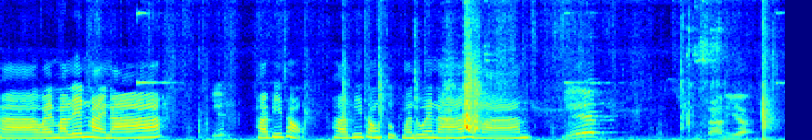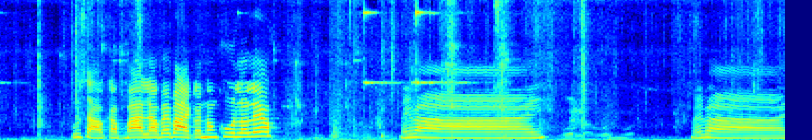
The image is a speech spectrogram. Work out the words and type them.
ค่ะ ไว้มาเล่นใหม่นะ เก็บพาพี่ทองพาพี่ทองสุกมาด้วยนะทางร้าน เก็บ ซานี้อะผู้สาวกลับบ้านแล้วบายบายก่อนทองคูณแล้วเร็วบายบายวนละวนวนบายบาย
